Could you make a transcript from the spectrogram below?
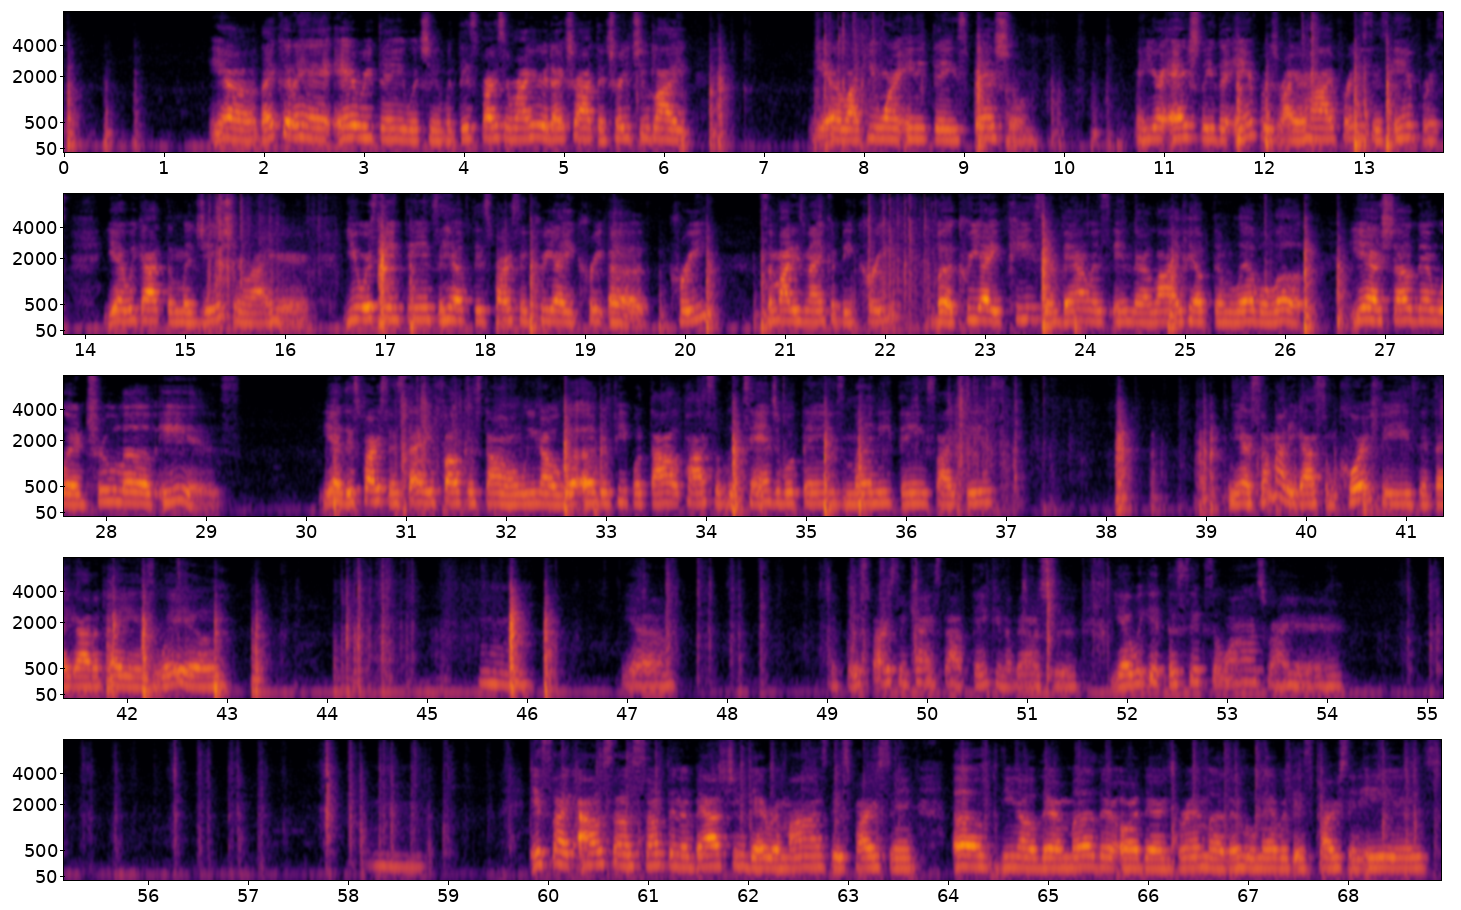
Yeah, they could have had everything with you. But this person right here, they tried to treat you like, yeah, like you weren't anything special. And you're actually the Empress right here. High Priestess, Empress. Yeah, we got the Magician right here. You were sent in to help this person create cre uh, Cree. Somebody's name could be Cree. But create peace and balance in their life. Help them level up. Yeah, show them what true love is. Yeah, this person stayed focused on, you know, what other people thought, possibly tangible things, money, things like this. Yeah, somebody got some court fees that they got to pay as well. Hmm. Yeah. But this person can't stop thinking about you. Yeah, we get the Six of Wands right here. Hmm. It's like also something about you that reminds this person of, you know, their mother or their grandmother, whomever this person is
